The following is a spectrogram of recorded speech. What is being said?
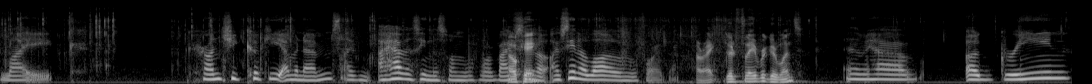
like crunchy cookie M and M's. I've I haven't seen this one before, but I've Okay. seen a, I've seen a lot of them before. Though. All right. Good flavor. Good ones. And then we have a green.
